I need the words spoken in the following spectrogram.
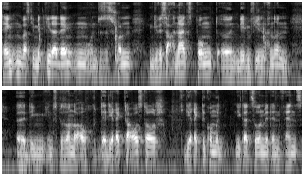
denken, was die Mitglieder denken und es ist schon ein gewisser Anhaltspunkt äh, neben vielen anderen äh, Dingen, insbesondere auch der direkte Austausch, die direkte Kommunikation mit den Fans.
